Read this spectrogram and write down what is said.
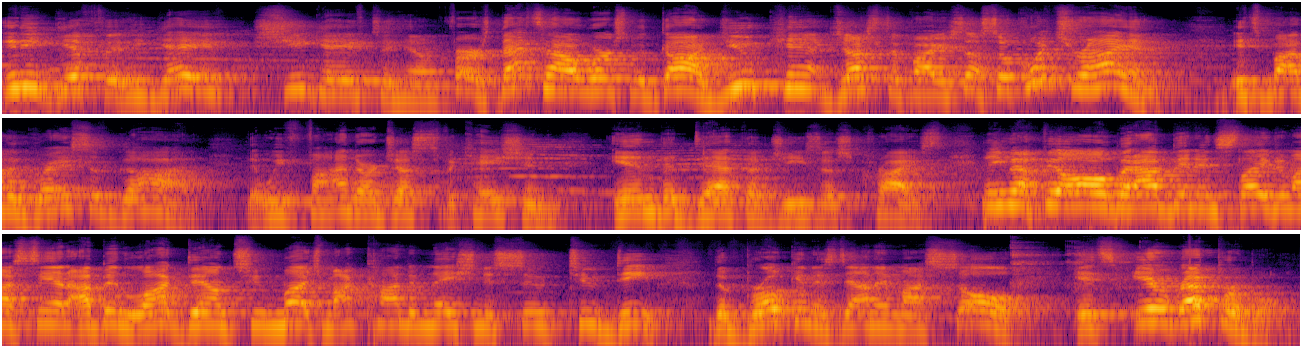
Any gift that he gave, she gave to him first. That's how it works with God. You can't justify yourself. So quit trying. It's by the grace of God that we find our justification in the death of Jesus Christ. And you might feel, oh, but I've been enslaved to my sin. I've been locked down too much. My condemnation is too, too deep. The brokenness down in my soul, it's irreparable.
